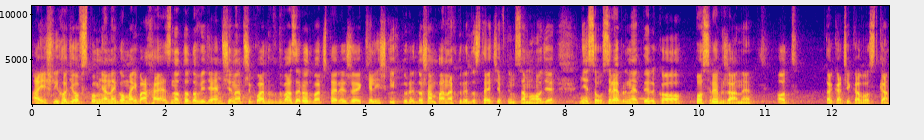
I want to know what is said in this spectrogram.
A jeśli chodzi o wspomnianego Maybacha S, no to dowiedziałem się na przykład w 2024, że kieliszki które do szampana, które dostajecie w tym samochodzie, nie są srebrne, tylko posrebrzane od taka ciekawostka.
